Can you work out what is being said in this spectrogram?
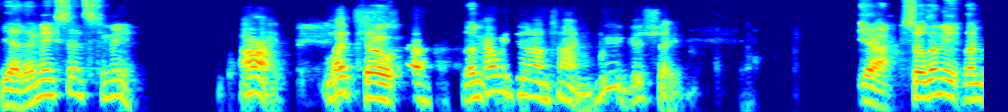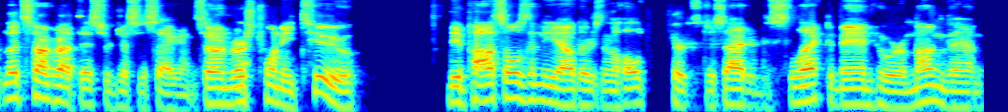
Yeah, that makes sense to me. All right. Let's so uh, let me, how are we doing on time? We're in good shape. Yeah. So let me let, let's talk about this for just a second. So in verse 22, the apostles and the elders and the whole church decided to select men who were among them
